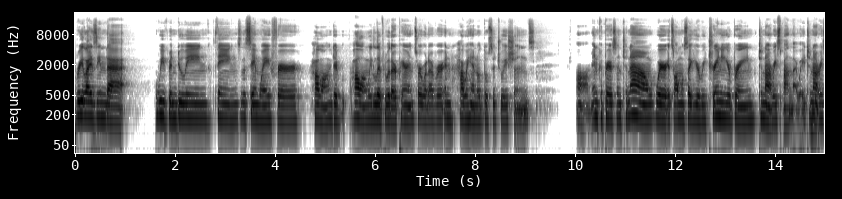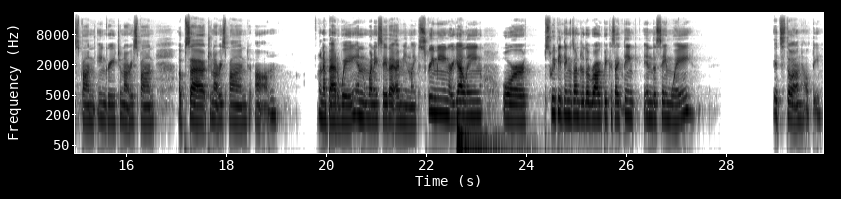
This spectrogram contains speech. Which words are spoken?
realizing that we've been doing things the same way for how long did how long we lived with our parents or whatever and how we handled those situations um in comparison to now where it's almost like you're retraining your brain to not respond that way to not Yeah. respond angry to not respond upset to not respond um in a bad way and when i say that i mean like screaming or yelling or sweeping things under the rug because I think in the same way it's still unhealthy.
